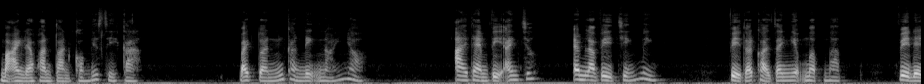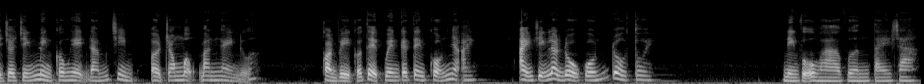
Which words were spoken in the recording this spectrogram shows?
mà anh lại hoàn toàn không biết gì cả. Bạch Tuấn khẳng định nói nhỏ. Ai thèm vì anh chứ? Em là vì chính mình. Vì thoát khỏi danh nhiệm mập mạp. Vì để cho chính mình không hề đắm chìm ở trong mộng ban ngày nữa. Còn vì có thể quên cái tên khốn nhà anh. Anh chính là đồ khốn, đồ tôi. Ninh Vũ Hoa vươn tay ra,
